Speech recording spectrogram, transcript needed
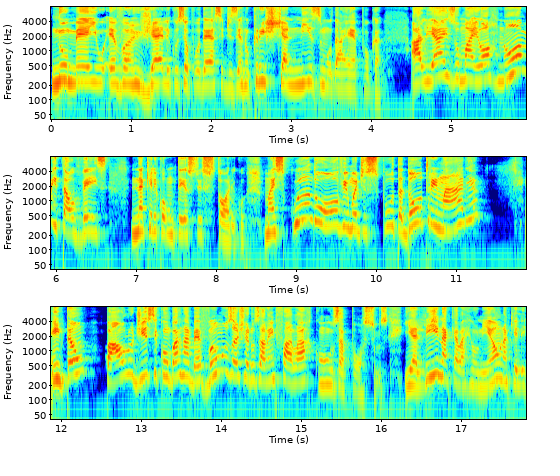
no meio evangélico, se eu pudesse dizer, no cristianismo da época. Aliás, o maior nome, talvez, naquele contexto histórico. Mas quando houve uma disputa doutrinária, então Paulo disse com Barnabé: Vamos a Jerusalém falar com os apóstolos. E ali, naquela reunião, naquele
